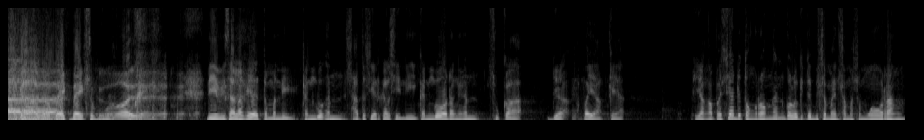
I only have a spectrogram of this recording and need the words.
agak agak baik-baik semua. Oh iya. iya. nih misalnya kayak temen nih kan gua kan satu circle sini kan gua orangnya kan suka ya apa ya kayak yang apa sih ada tongkrongan kalau kita bisa main sama semua orang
